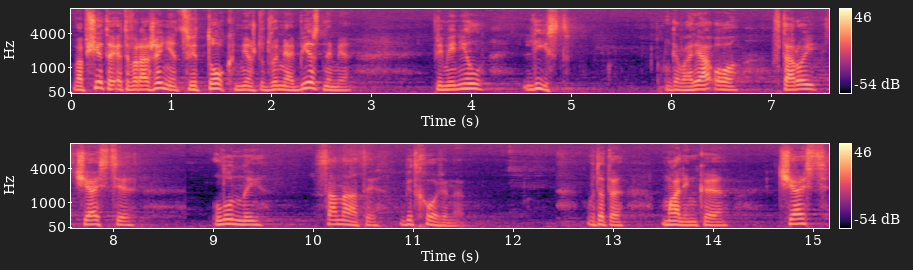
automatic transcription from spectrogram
Вообще-то это выражение «цветок между двумя безднами» применил Лист, говоря о второй части лунной сонаты Бетховена. Вот эта маленькая часть,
